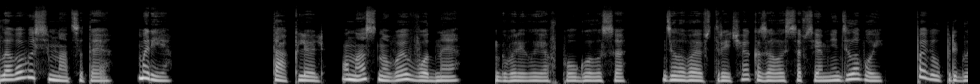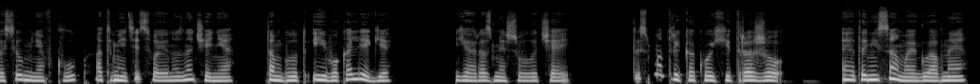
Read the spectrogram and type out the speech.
Глава 18. Мария. «Так, Лёль, у нас новое вводное», — говорила я в полголоса. Деловая встреча оказалась совсем не деловой. Павел пригласил меня в клуб отметить свое назначение. Там будут и его коллеги. Я размешивала чай. «Ты смотри, какой хитрожо...» «Это не самое главное»,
